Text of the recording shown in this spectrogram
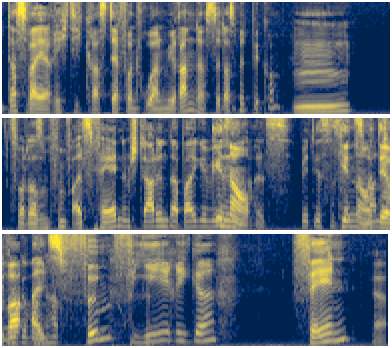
Das war ja richtig krass. Der von Juan Miranda, hast du das mitbekommen? Mm. 2005 als Fan im Stadion dabei gewesen, genau. als Betis das Genau, der war als hat. fünfjähriger Fan ja.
